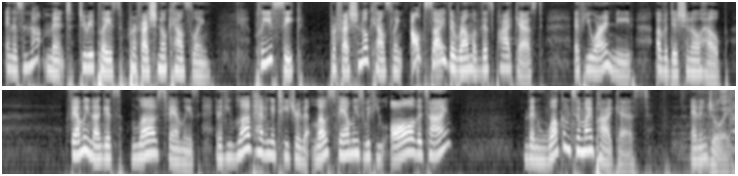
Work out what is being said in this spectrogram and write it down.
and is not meant to replace professional counseling. Please seek professional counseling outside the realm of this podcast if you are in need of additional help. Family Nuggets loves families, and if you love having a teacher that loves families with you all the time, then welcome to my podcast and enjoy.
